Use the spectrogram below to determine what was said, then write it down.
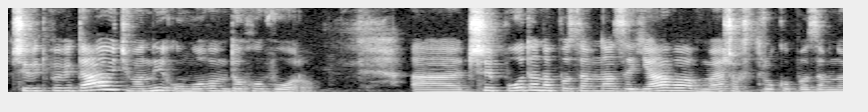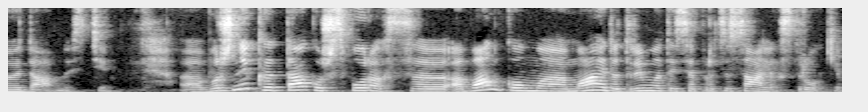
чи відповідають вони умовам договору, Е, чи подана позовна заява в межах строку позовної давності. Е, Боржник також в спорах з Абанком е, має дотримуватися процесуальних строків.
